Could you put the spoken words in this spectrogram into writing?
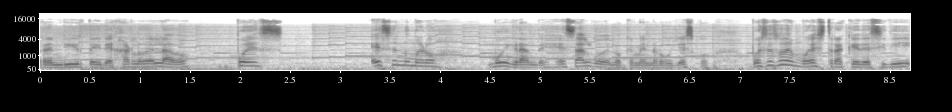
rendirte y dejarlo de lado, pues ese número muy grande es algo de lo que me enorgullezco pues eso demuestra que decidí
